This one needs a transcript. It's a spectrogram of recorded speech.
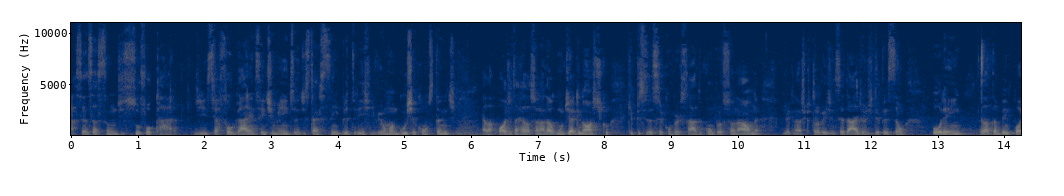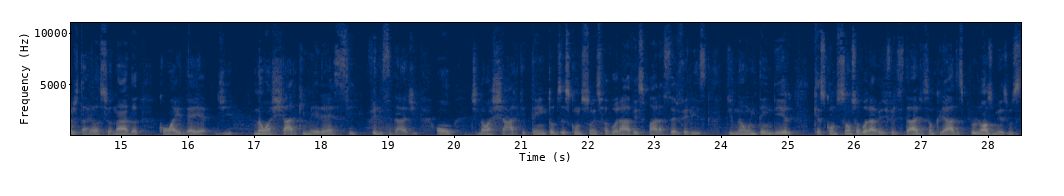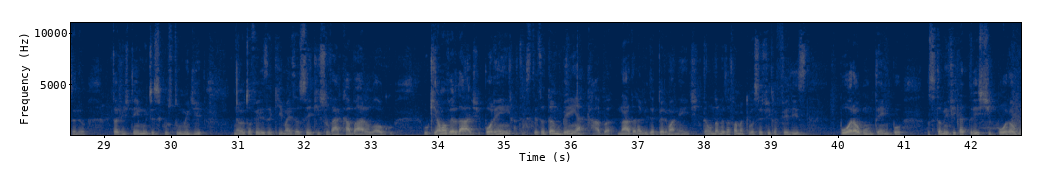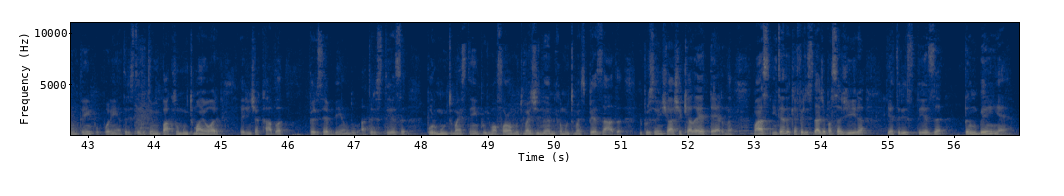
a sensação de sufocar, de se afogar em sentimentos, de estar sempre triste, de ver uma angústia constante, ela pode estar relacionada a algum diagnóstico que precisa ser conversado com o um profissional, né? diagnóstico talvez de ansiedade ou de depressão, porém, ela também pode estar relacionada com a ideia de não achar que merece felicidade ou de não achar que tem todas as condições favoráveis para ser feliz, de não entender que as condições favoráveis de felicidade são criadas por nós mesmos, entendeu? Então a gente tem muito esse costume de, não, eu tô feliz aqui, mas eu sei que isso vai acabar logo. O que é uma verdade, porém a tristeza também acaba. Nada na vida é permanente. Então, da mesma forma que você fica feliz por algum tempo, você também fica triste por algum tempo. Porém, a tristeza tem um impacto muito maior e a gente acaba percebendo a tristeza por muito mais tempo, de uma forma muito mais dinâmica, muito mais pesada. E por isso a gente acha que ela é eterna. Mas entenda que a felicidade é passageira e a tristeza também é.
